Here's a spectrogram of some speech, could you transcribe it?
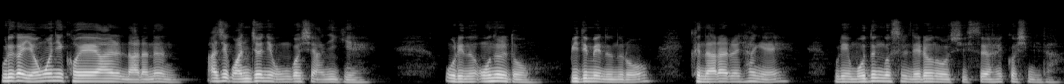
우리가 영원히 거해야 할 나라는 아직 완전히 온 것이 아니기에 우리는 오늘도 믿음의 눈으로 그 나라를 향해 우리의 모든 것을 내려놓을 수 있어야 할 것입니다.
